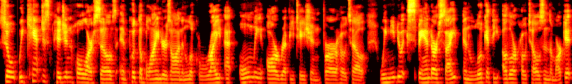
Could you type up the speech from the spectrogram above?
So we can't just pigeonhole ourselves and put the blinders on and look right at only our reputation for our hotel. We need to expand our sight and look at the other hotels in the market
